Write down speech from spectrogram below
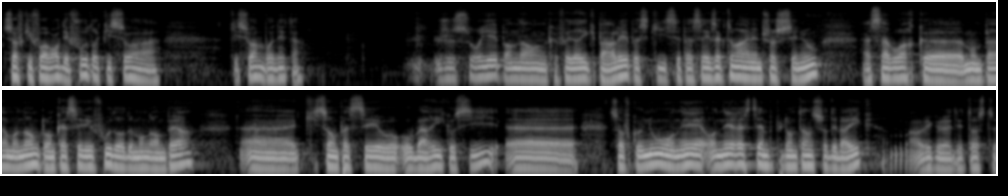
Sauf qu'il faut avoir des foudres qui soient qui soient en bon état je souriais pendant que Frédéric parlait parce qu'il s'est passé exactement la même chose chez nous, à savoir que mon père et mon oncle ont cassé les foudres de mon grand-père. Euh, qui sont passés au, barrique aussi. Euh, sauf que nous, on est, resté un peu plus longtemps sur des barriques, avec euh, des toasts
